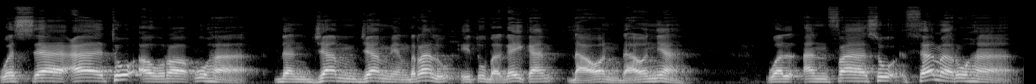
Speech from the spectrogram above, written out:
Wasa'atu awraquha dan jam-jam yang berlalu itu bagaikan daun-daunnya. Wal anfasu thamaruha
